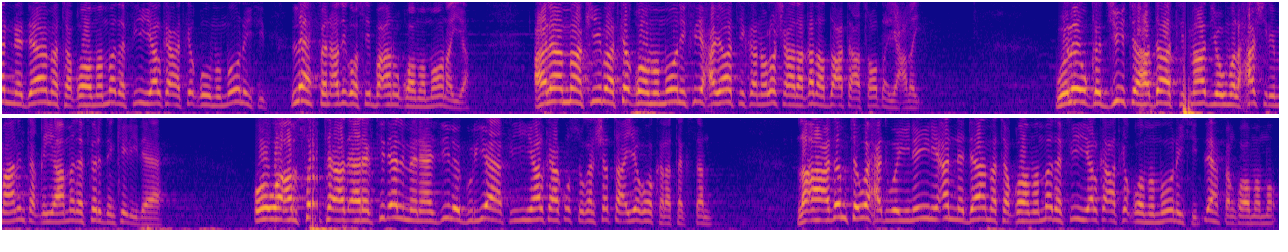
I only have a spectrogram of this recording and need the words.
annadaamata qoomamada fiihi halkaa aad ka qoomamoonaysid lahfan adigoo si ba'an u qoomamoonaya calaa maa kiibaad ka qoomamooni fii xayaatika noloshaada qad adacta aad soo dayacday. Walow qad ji'ta haddaad timaad yowma alxashri maalinta qiyaamada fardan kelidaa oo wa absarta aad aragtid almanaasila guryaha fiihi halkaa ku sugan shata iyagoo kala tagsan la acdamta waxaad weynayni annadaamata qoomamada fiihi halka aad ka qoomamoonaysid lahfan qoomamo.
